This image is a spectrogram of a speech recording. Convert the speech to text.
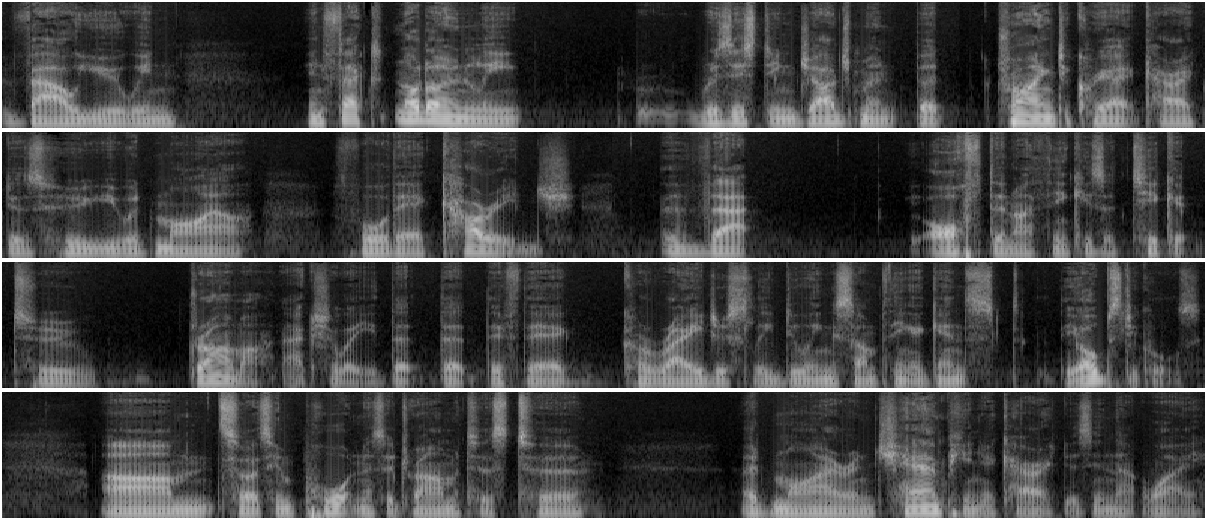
value in, in fact, not only resisting judgment, but trying to create characters who you admire for their courage. That often, I think, is a ticket to drama. Actually, that that if they're courageously doing something against the obstacles. Um, so it's important as a dramatist to admire and champion your characters in that way.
